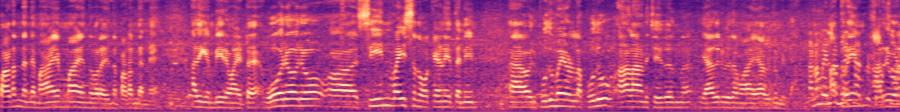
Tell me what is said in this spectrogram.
പടം തന്നെ മായമ്മ എന്ന് പറയുന്ന പടം തന്നെ അതിഗംഭീരമായിട്ട് ഓരോരോ സീൻ വൈസ് നോക്കുകയാണെങ്കിൽ തന്നെയും ഒരു പുതുമയുള്ള പുതു ആളാണ് ചെയ്തതെന്ന് യാതൊരു വിധമായ ഇതുമില്ല. കാരണം എല്ലാം അത്രയും അറിവുള്ള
